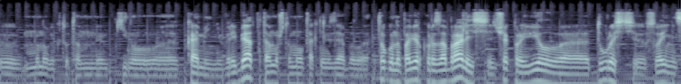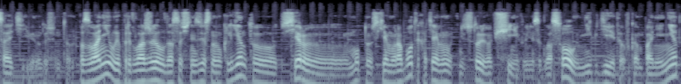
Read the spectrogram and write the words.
много кто там кинул камень в ребят, потому что, мол, так нельзя было. Итогу на поверку разобрались, человек проявил э, дурость в своей инициативе. Ну, то есть он там позвонил и предложил достаточно известному клиенту серую мутную схему работы, хотя ему эту историю вообще никто не согласовал, нигде этого в компании нет.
